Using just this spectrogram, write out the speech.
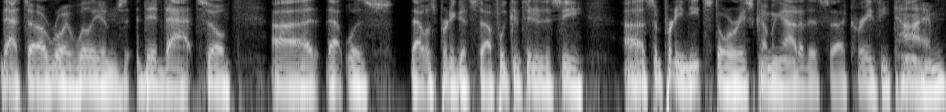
that uh, Roy Williams did that. So uh, that was that was pretty good stuff. We continue to see uh, some pretty neat stories coming out of this uh, crazy time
